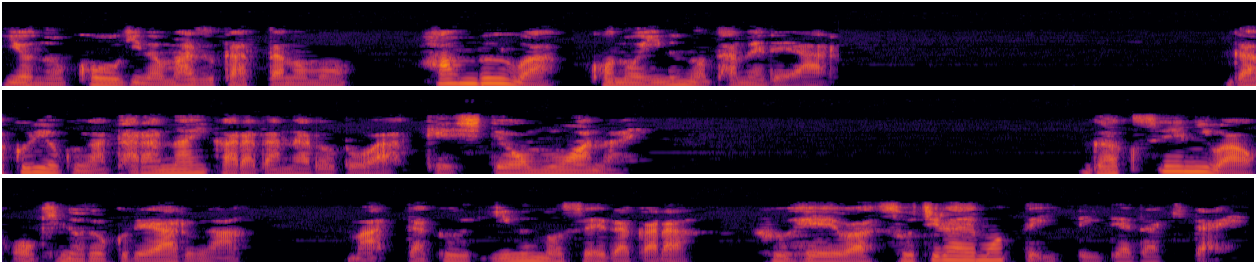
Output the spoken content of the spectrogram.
余の講義のまずかったのも、半分はこの犬のためである。学力が足らないからだなどとは決して思わない。学生にはお気の毒であるが、全く犬のせいだから、不平はそちらへ持って行っていただきたい。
